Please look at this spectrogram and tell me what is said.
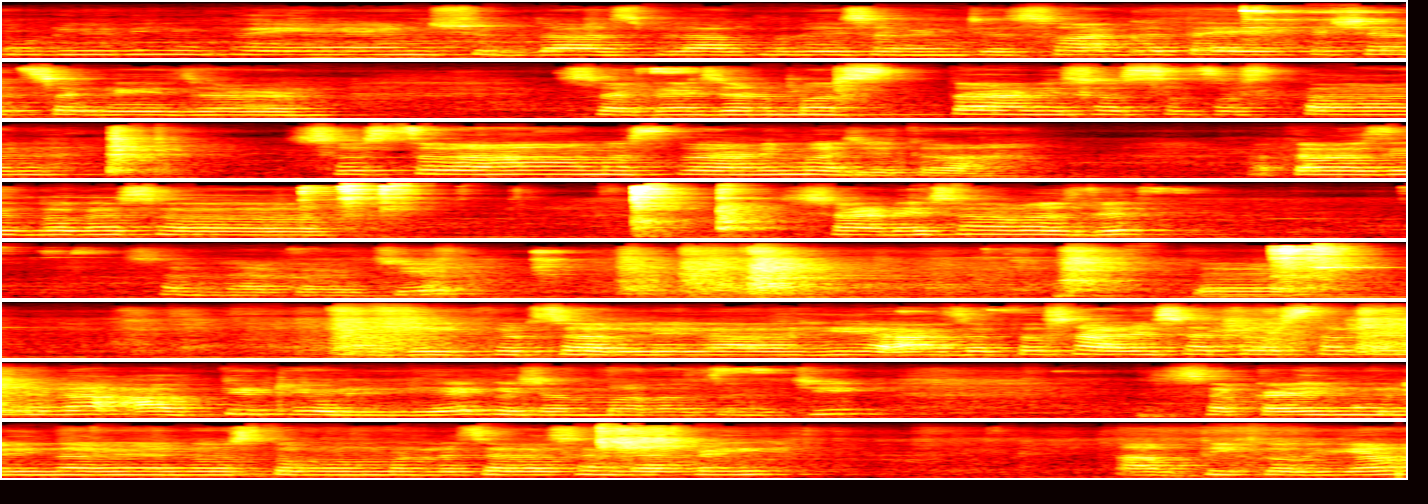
गुड इव्हनिंग फ्रेंड शुद्ध आज ब्लॉगमध्ये सगळ्यांचे स्वागत आहे. कशात सगळेजण? सगळेजण मस्त आणि स्वस्तच असतात स्वस्त राहा मस्त आणि मजेत राहा. आता वाजलेत बघा स साडेसहा वाजलेत संध्याकाळचे. तर माझं इकडं चाललेलं आहे. आज आता साडेसात वाजता काय झालं? आरती ठेवलेली आहे गजान महाराजांची. सकाळी मुलींना वेळ नसतो म्हणून म्हटलं चला संध्याकाळी आरती करूया.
